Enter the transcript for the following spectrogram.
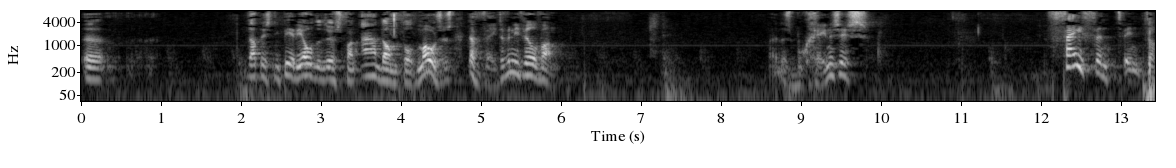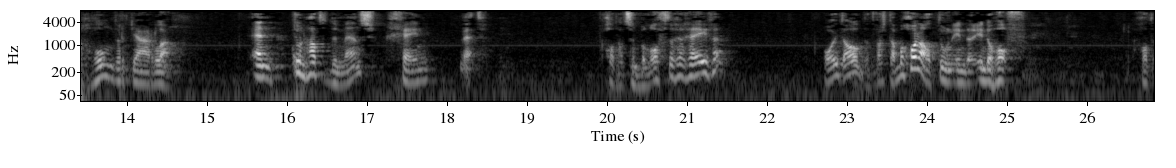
Uh, dat is die periode dus van Adam tot Mozes. Daar weten we niet veel van. Dat is boek Genesis. 2500 jaar lang. En toen had de mens geen wet. God had zijn belofte gegeven. Ooit al, dat, was, dat begon al toen in de, in de hof. God,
